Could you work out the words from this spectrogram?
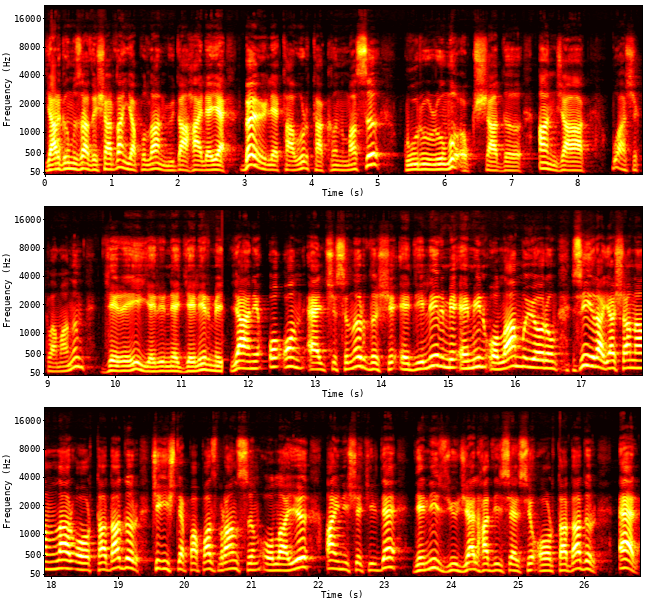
yargımıza dışarıdan yapılan müdahaleye böyle tavır takınması gururumu okşadı. Ancak bu açıklamanın gereği yerine gelir mi? Yani o 10 elçi sınır dışı edilir mi emin olamıyorum. Zira yaşananlar ortadadır ki işte Papaz Brunson olayı aynı şekilde Deniz Yücel hadisesi ortadadır. Eğer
